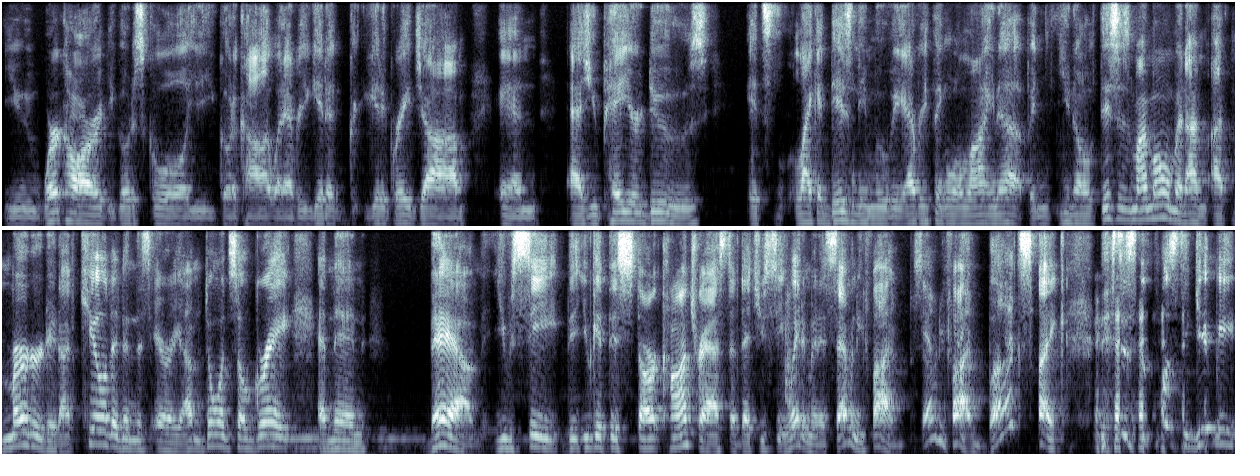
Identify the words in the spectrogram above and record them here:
you work hard, you go to school, you, you go to college, whatever, you get a you get a great job, and as you pay your dues, it's like a Disney movie. Everything will line up, and you know this is my moment. I'm I've murdered it. I've killed it in this area. I'm doing so great, and then bam, you see that you get this stark contrast of that you see, wait a minute, 75, 75 bucks? Like this is supposed to get me,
